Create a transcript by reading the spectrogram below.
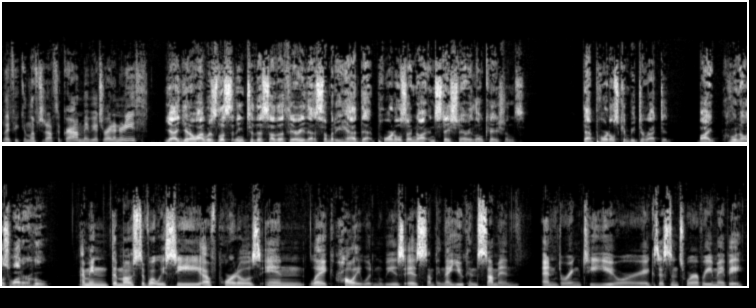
if you can lift it off the ground, maybe it's right underneath. Yeah, you know, I was listening to this other theory that somebody had that portals are not in stationary locations. That portals can be directed by who knows what or who. I mean, the most of what we see of portals in like Hollywood movies is something that you can summon and bring to your existence wherever you may be.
